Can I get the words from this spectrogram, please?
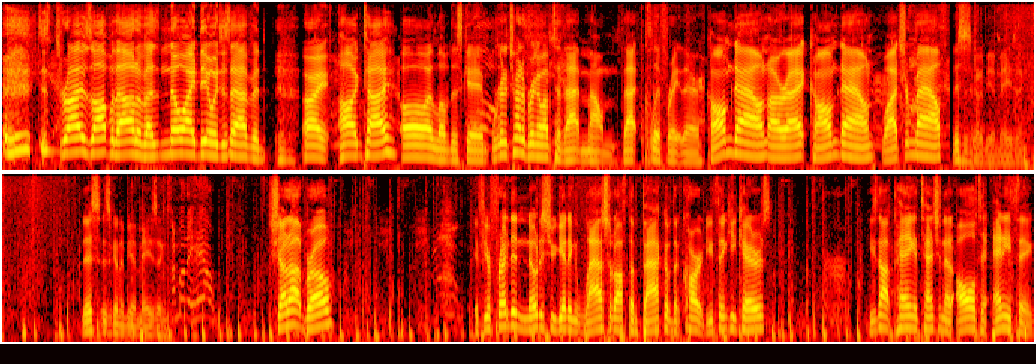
Down the just drives off without him. Has no idea what just happened. All right, hog tie. Oh, I love this game. We're gonna try to bring him up to that mountain, that cliff right there. Calm down. All right, calm down. Watch your mouth. This is gonna be amazing. This is gonna be amazing. Somebody help. Shut up, bro. If your friend didn't notice you getting lassoed off the back of the cart, do you think he cares? He's not paying attention at all to anything.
